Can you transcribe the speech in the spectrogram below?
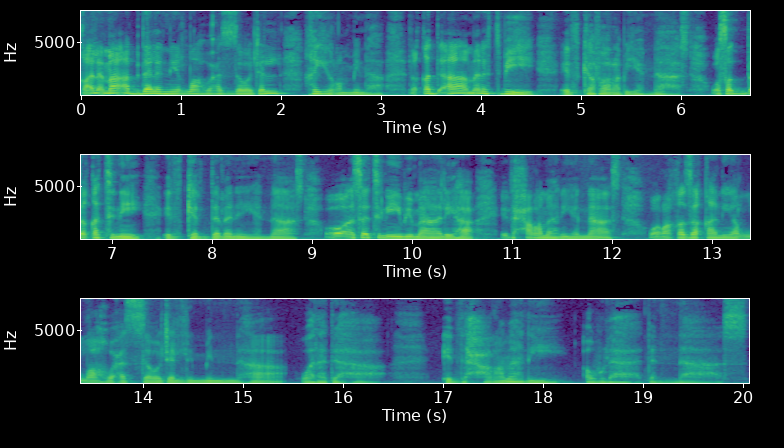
قال ما أبدلني الله عز وجل خيرا منها لقد آمنت بي إذ كفر بي الناس وصدقتني إذ كذبني الناس وأستني بمالها إذ حرمني الناس ورزقني الله عز وجل منها ولدها إذ حرمني أولاد الناس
